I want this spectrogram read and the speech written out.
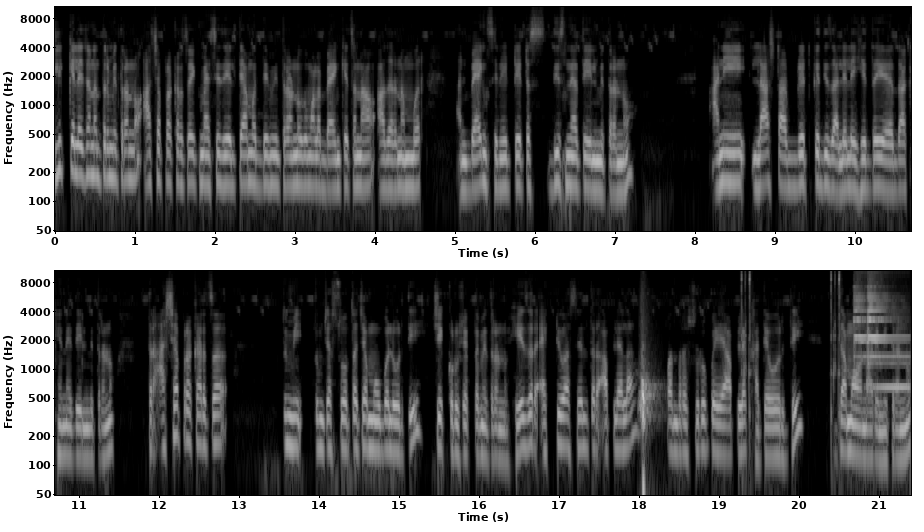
क्लिक केल्याच्यानंतर मित्रांनो अशा प्रकारचा एक मेसेज येईल. त्यामध्ये मित्रांनो तुम्हाला बँकेचं नाव आधार नंबर आणि बँक सेटिंग स्टेटस दिसण्यात येईल मित्रांनो. आणि लास्ट अपडेट कधी झालेलं आहे हे द दाखवण्यात येईल मित्रांनो. तर अशा प्रकारचं तुम्ही तुमच्या स्वतःच्या मोबाईलवरती चेक करू शकता मित्रांनो. हे जर ॲक्टिव्ह असेल तर आपल्याला पंधराशे रुपये आपल्या खात्यावरती जमा होणार आहे मित्रांनो.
